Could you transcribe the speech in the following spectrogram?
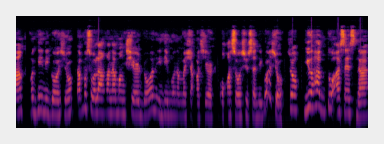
ang magninegosyo. Tapos wala ka namang share doon, hindi mo naman siya ka-share o kasosyo sa negosyo. So, you have to assess the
